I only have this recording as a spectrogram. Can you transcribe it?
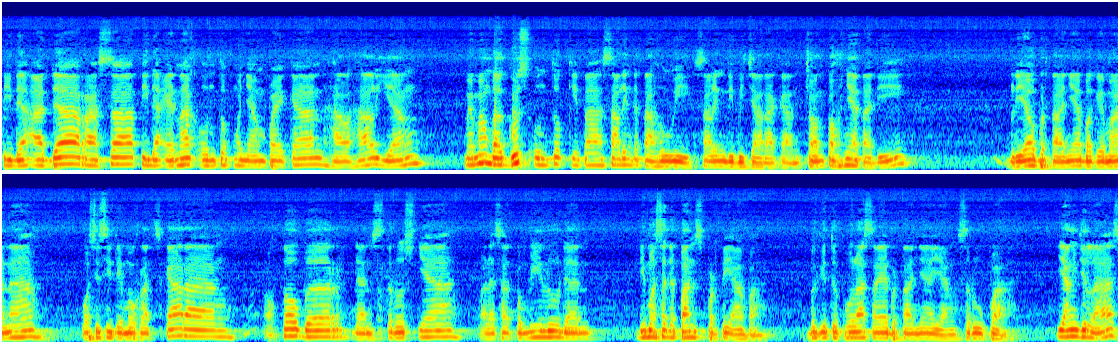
Tidak ada rasa tidak enak untuk menyampaikan hal-hal yang memang bagus untuk kita saling ketahui, saling dibicarakan. Contohnya tadi, beliau bertanya bagaimana posisi Demokrat sekarang, Oktober, dan seterusnya pada saat pemilu dan di masa depan seperti apa. Begitu pula saya bertanya yang serupa. Yang jelas,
